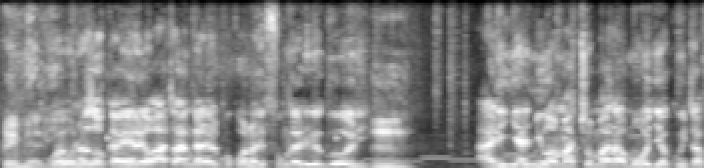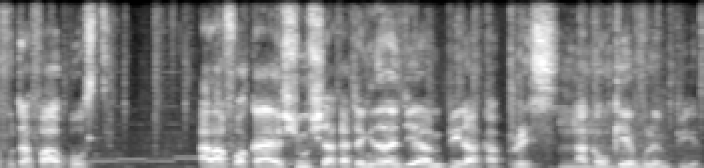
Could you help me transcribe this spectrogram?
Premier League. Kwa hiyo unaweza kaelewa hata angalia alipokuwa analifunga lile goli mm. alinyanyua macho mara moja kuitafuta far post alafu akayashusha akatengeneza njia ya mpira akapress mm. akaukevu ule mpira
